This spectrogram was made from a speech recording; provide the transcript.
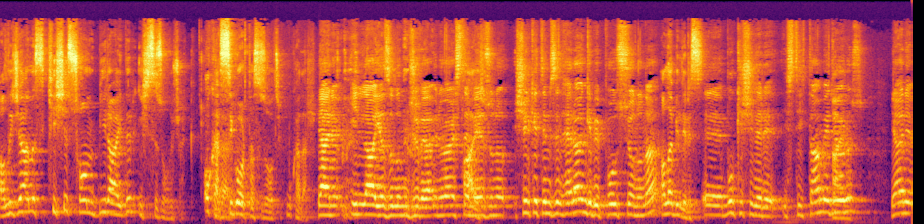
Alacağınız kişi son bir aydır işsiz olacak. O kadar. Yani sigortasız olacak. Bu kadar. Yani illa yazılımcı veya üniversite Hayır. mezunu şirketimizin herhangi bir pozisyonuna Alabiliriz. e, bu kişileri istihdam ediyoruz. Yani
